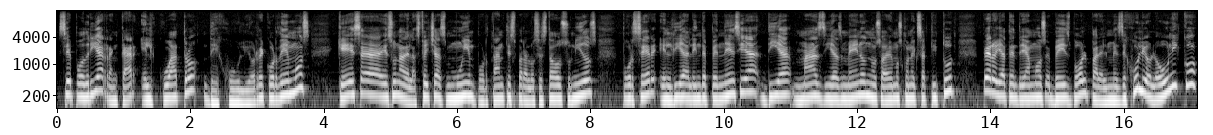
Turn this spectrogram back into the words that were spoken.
se podría arrancar el 4 de julio. Recordemos que esa es una de las fechas muy importantes para los Estados Unidos por ser el día de la independencia, día más, días menos, no sabemos con exactitud, pero ya tendríamos béisbol para el mes de julio. Lo único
